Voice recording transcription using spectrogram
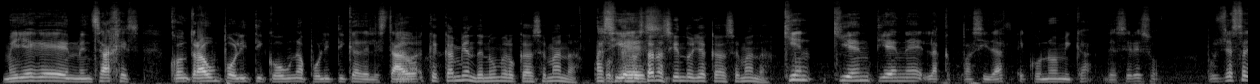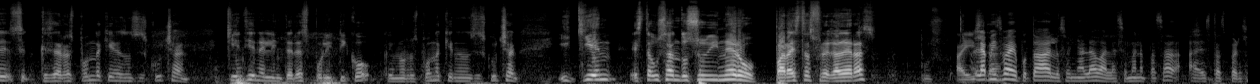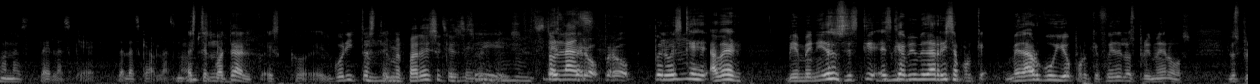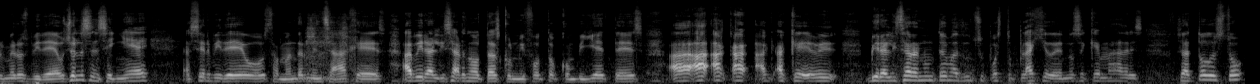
me lleguen mensajes contra un político o una política del Estado. Que, cambian de número cada semana. Así porque lo están haciendo ya cada semana. ¿Quién, ¿Quién tiene la capacidad económica de hacer eso? pues ya se, que se responda a quienes nos escuchan. ¿Quién tiene el interés político? Que nos responda a quienes nos escuchan. ¿Y quién está usando su dinero para estas fregaderas? Pues ahí La misma diputada lo señalaba la semana pasada a estas personas de las que de las que hablas, ¿no? Este cuate, el, es, el güerito este. Me parece que sí. sí. Pero, pero, pero es que, a ver, bienvenidos. Es que, es que a mí me da risa porque me da orgullo porque fui de los primeros, los primeros videos. Yo les enseñé a hacer videos, a mandar mensajes, a viralizar notas con mi foto con billetes, a, a, que viralizaran un tema de un supuesto plagio de no sé qué madres. O sea, todo esto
